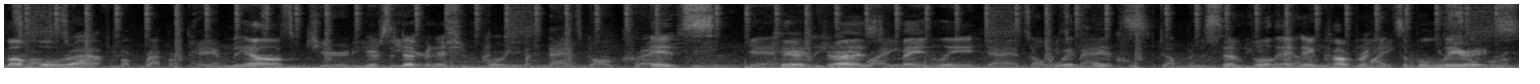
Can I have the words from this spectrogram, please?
mumble rap, um, here's the definition for you. It's characterized mainly with its simple and incomprehensible lyrics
